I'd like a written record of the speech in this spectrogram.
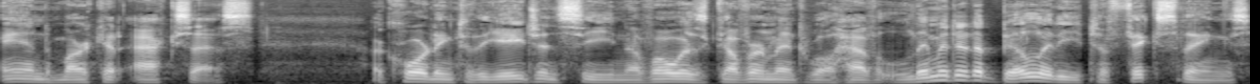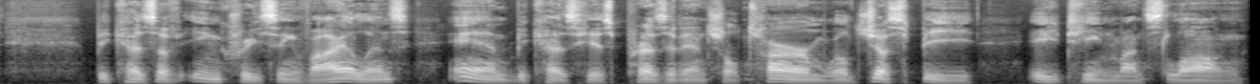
and market access. According to the agency, Noboa's government will have limited ability to fix things because of increasing violence and because his presidential term will just be 18 months long.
